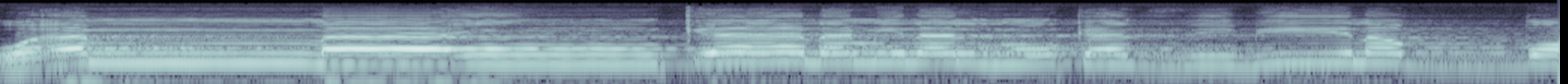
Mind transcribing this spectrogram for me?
واما ان كان من المكذبين الضالين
